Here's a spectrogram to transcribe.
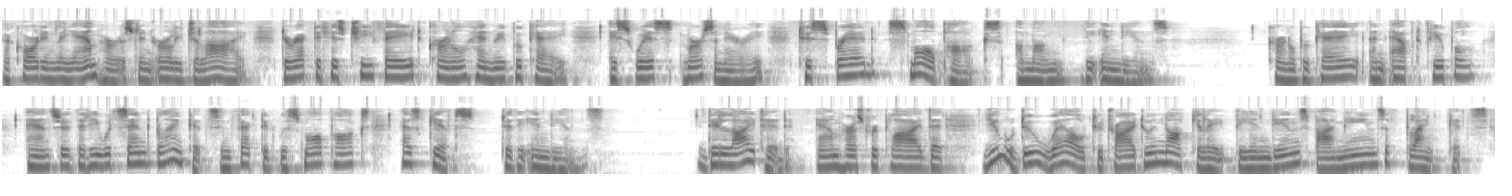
Accordingly, Amherst in early July directed his chief aide, Colonel Henry Bouquet, a Swiss mercenary, to spread smallpox among the Indians. Colonel Bouquet, an apt pupil, answered that he would send blankets infected with smallpox as gifts to the Indians. Delighted, Amherst replied that you will do well to try to inoculate the Indians by means of blankets,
